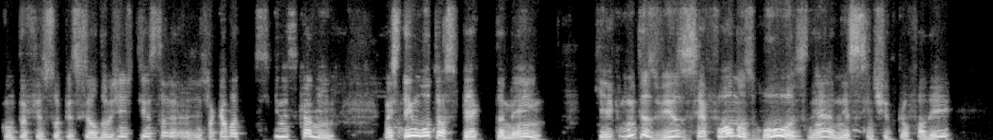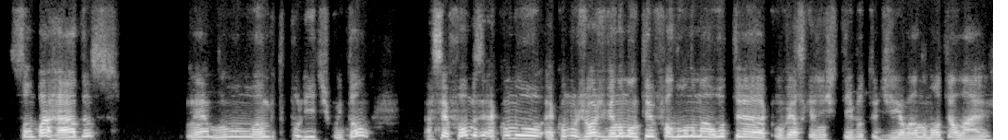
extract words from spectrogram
como professor pesquisador a gente tem essa a gente acaba seguindo esse caminho. Mas tem um outro aspecto também que é que muitas vezes reformas boas, né? Nesse sentido que eu falei, são barradas né, no âmbito político. Então, as reformas é como é como Jorge Viana Monteiro falou numa outra conversa que a gente teve outro dia lá numa outra live.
